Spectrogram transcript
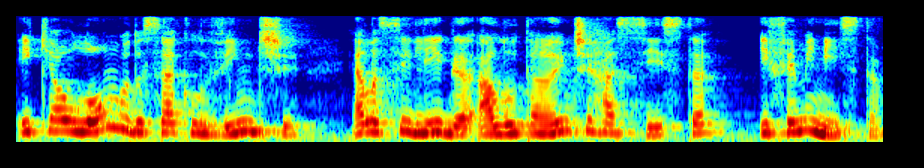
e que ao longo do século XX ela se liga à luta antirracista e feminista.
